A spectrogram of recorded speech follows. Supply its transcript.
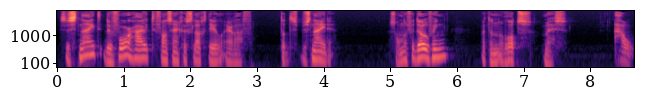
Ze snijdt de voorhuid van zijn geslachtsdeel eraf. Dat is besnijden. Zonder verdoving, met een rotsmes. Auw.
